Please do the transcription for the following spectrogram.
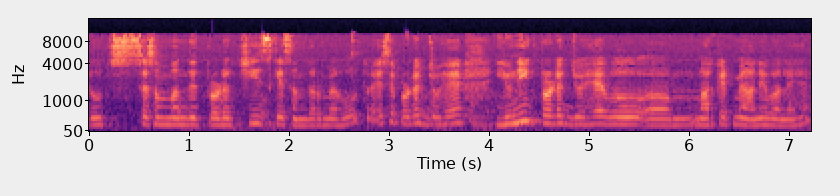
दूध से संबंधित प्रोडक्ट चीज़ के संदर्भ में हो तो ऐसे प्रोडक्ट जो है यूनिक प्रोडक्ट जो है वो मार्केट में आने वाले हैं।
